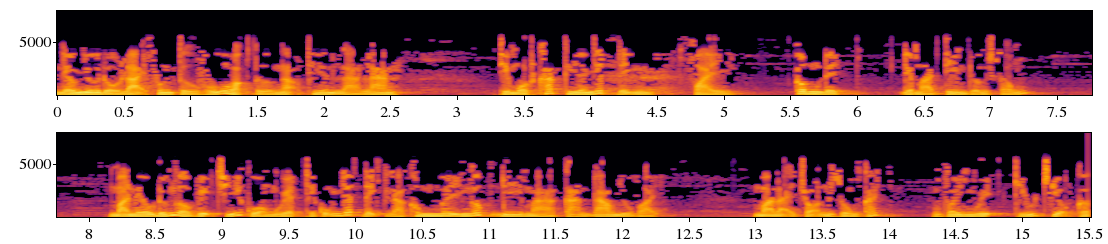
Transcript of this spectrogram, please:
Nếu như đổi lại Phương Tử Vũ hoặc Tử Ngạo Thiên là Lan, thì một khắc kia nhất định phải công địch để mà tìm đường sống. Mà nếu đứng ở vị trí của Nguyệt thì cũng nhất định là không ngây ngốc đi mà cản đao như vậy, mà lại chọn dùng cách vây ngụy cứu triệu cơ.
